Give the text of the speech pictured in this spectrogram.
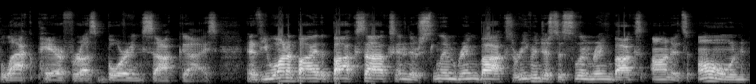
black pair for us boring sock guys. And if you want to buy the box socks and their slim ring box or even just a slim ring box on its own,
